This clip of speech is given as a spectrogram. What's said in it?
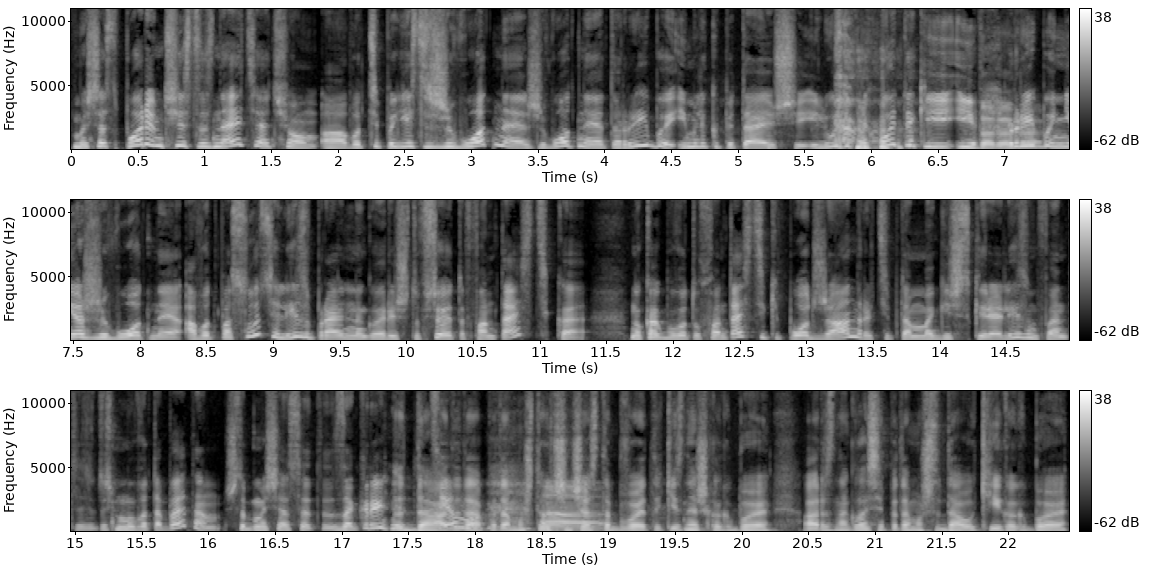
Мы сейчас спорим чисто, знаете, о чем? А, вот, типа, есть животное, животное — это рыбы и млекопитающие, и люди приходят такие, и рыбы не животные. А вот, по сути, Лиза правильно говорит, что все это фантастика, но как бы вот у фантастики поджанры, типа там магический реализм, фэнтези. То есть мы вот об этом, чтобы мы сейчас это закрыли Да, да, тему. да, потому что очень А, часто бывают такие, знаешь, как бы а, разногласия, потому что, да, окей, как бы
